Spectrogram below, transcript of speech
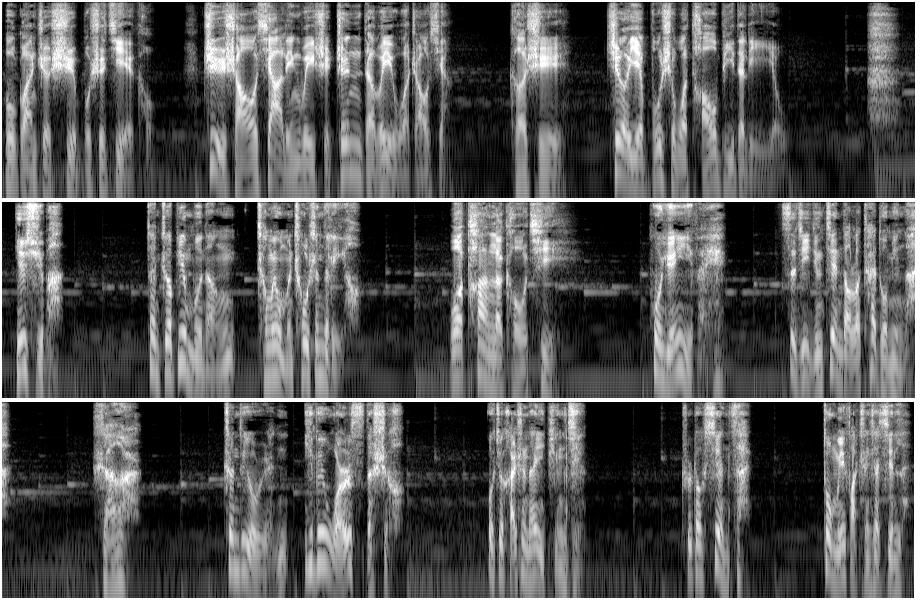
不管这是不是借口，至少夏灵薇是真的为我着想。可是，这也不是我逃避的理由。也许吧，但这并不能成为我们抽身的理由。”我叹了口气，我原以为自己已经见到了太多命案，然而，真的有人因为我而死的时候，我却还是难以平静，直到现在，都没法沉下心来。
